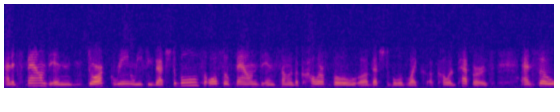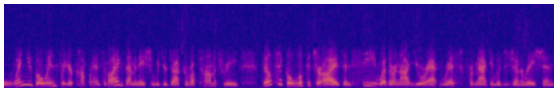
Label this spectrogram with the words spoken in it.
And it's found in dark green leafy vegetables, also found in some of the colorful uh, vegetables like uh, colored peppers. And so when you go in for your comprehensive eye examination with your doctor of optometry, they'll take a look at your eyes and see whether or not you're at risk for macular degeneration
